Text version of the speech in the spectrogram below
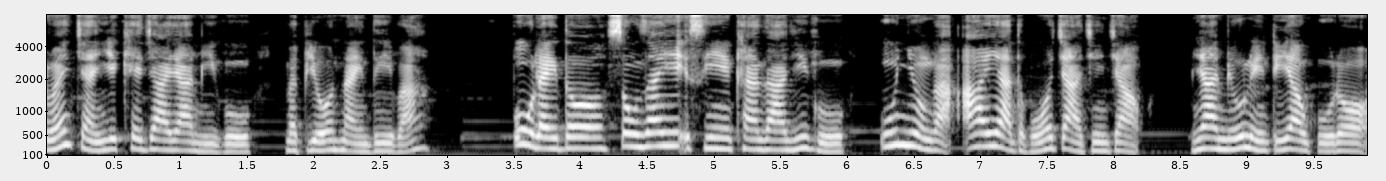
လွမ်းကြံရစ်ခဲ့ကြရမည်ကိုမပြောနိုင်သေးပါပို့လိုက်သောစုံစမ်းရေးအစီရင်ခံစာကြီးကိုဥညွန့်ကအားရသဘောကျခြင်းကြောင့် မြမျိုးလင်တယောက်ကိုတော့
